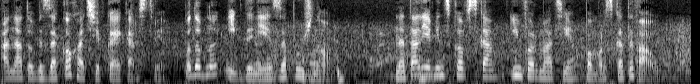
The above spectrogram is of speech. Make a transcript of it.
A na to, by zakochać się w kajakarstwie, podobno nigdy nie jest za późno. Natalia Więckowska, Informacje Pomorska TV.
